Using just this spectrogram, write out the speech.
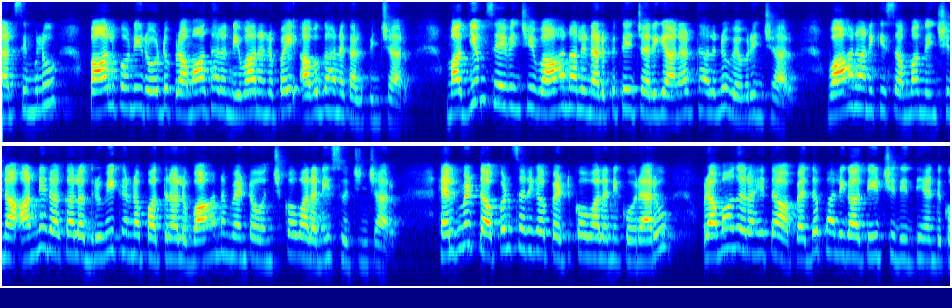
నరసింహులు పాల్గొని రోడ్డు ప్రమాదాల నివారణపై అవగాహన కల్పించారు. మద్యం సేవించి వాహనాలు నడిపితే జరిగే అనర్థాలను వివరించారు. వాహనానికి సంబంధించిన అన్ని రకాల ధృవీకరణ పత్రాలు వాహనం వెంట ఉంచుకోవాలని సూచించారు. హెల్మెట్ తప్పనిసరిగా పెట్టుకోవాలని కోరారు. ప్రమాదరహిత పెద్దపల్లిగా తీర్చిదిద్దేందుకు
